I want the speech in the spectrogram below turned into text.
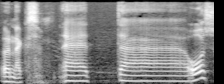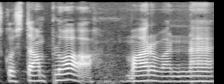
õnneks. et äh, oskuste ampluaa, ma arvan äh,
